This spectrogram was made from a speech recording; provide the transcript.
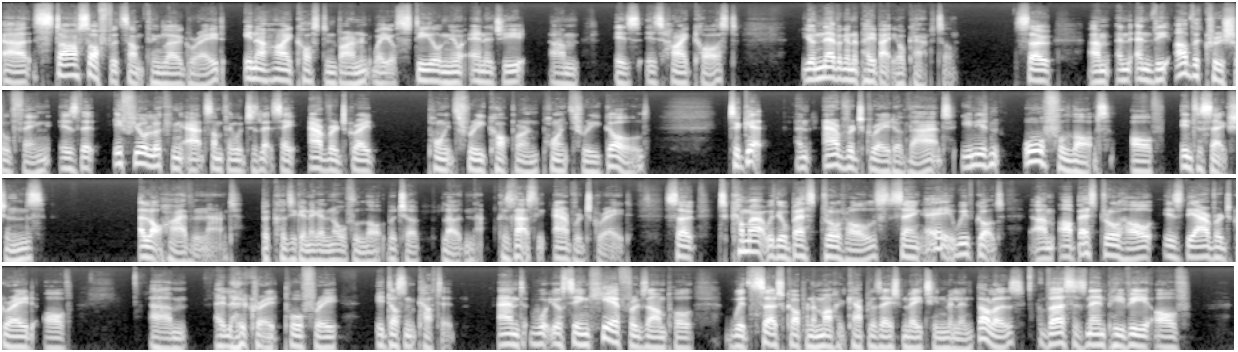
uh, start off with something low grade in a high cost environment where your steel and your energy um, is is high cost, you're never going to pay back your capital. So um, and and the other crucial thing is that if you're looking at something which is let's say average grade 0.3 copper and 0.3 gold. To get an average grade of that, you need an awful lot of intersections a lot higher than that because you're going to get an awful lot which are lower than that because that's the average grade. So to come out with your best drill holes saying, hey, we've got um, our best drill hole is the average grade of um, a low grade porphyry, it doesn't cut it. And what you're seeing here, for example, with Surge Copper and a market capitalization of $18 million versus an NPV of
